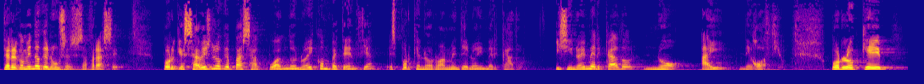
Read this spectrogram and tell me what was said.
Te recomiendo que no uses esa frase, porque ¿sabéis lo que pasa cuando no hay competencia? Es porque normalmente no hay mercado. Y si no hay mercado, no hay negocio. Por lo que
